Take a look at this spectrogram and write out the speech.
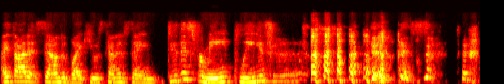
I thought it sounded like he was kind of saying, "Do this for me, please."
